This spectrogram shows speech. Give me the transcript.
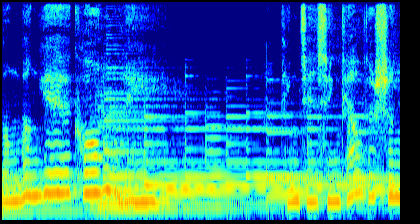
茫茫夜空里，听见心跳的声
